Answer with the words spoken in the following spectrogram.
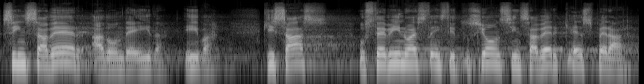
Sin saber a dónde iba. Quizás usted vino a esta institución sin saber qué esperar.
